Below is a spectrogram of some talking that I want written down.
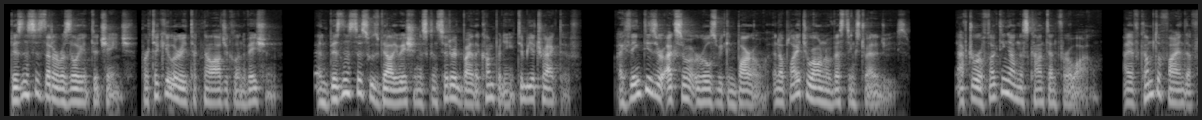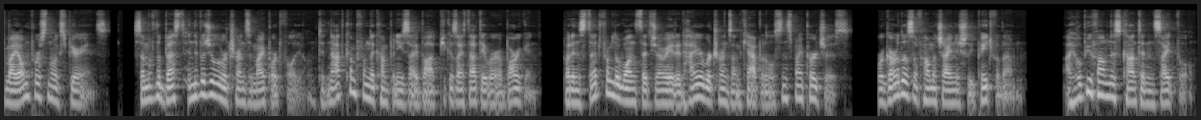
businesses that are resilient to change, particularly technological innovation, and businesses whose valuation is considered by the company to be attractive. I think these are excellent rules we can borrow and apply to our own investing strategies. After reflecting on this content for a while, I have come to find that from my own personal experience, some of the best individual returns in my portfolio did not come from the companies I bought because I thought they were a bargain, but instead from the ones that generated higher returns on capital since my purchase, regardless of how much I initially paid for them. I hope you found this content insightful,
